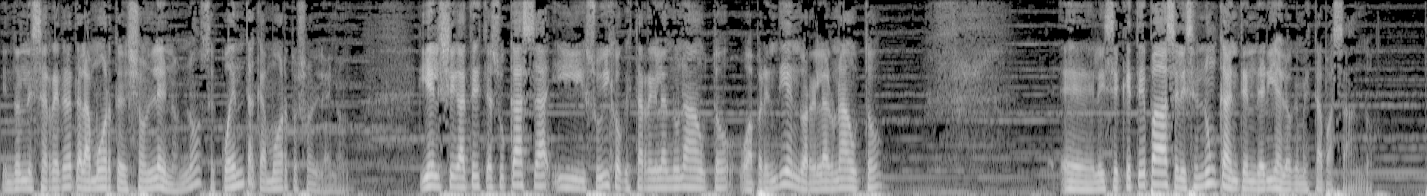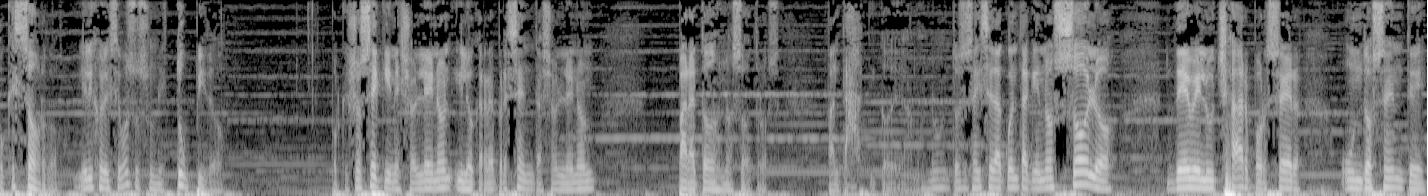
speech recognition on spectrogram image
en donde se retrata la muerte de John Lennon, ¿no? Se cuenta que ha muerto John Lennon. Y él llega triste a su casa y su hijo que está arreglando un auto o aprendiendo a arreglar un auto, eh, le dice, ¿qué te pasa? Le dice, nunca entenderías lo que me está pasando. Porque es sordo. Y el hijo le dice, vos sos un estúpido. Porque yo sé quién es John Lennon y lo que representa John Lennon para todos nosotros. Fantástico, digamos. Entonces ahí se da cuenta que no solo debe luchar por ser un docente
